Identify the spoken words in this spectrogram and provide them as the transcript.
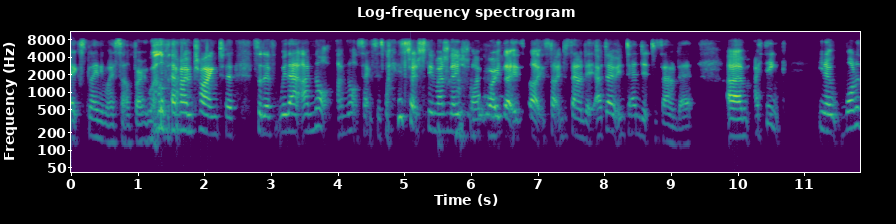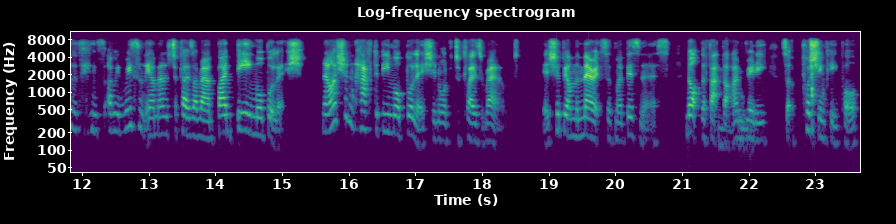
explaining myself very well there. I'm trying to sort of without. I'm not. I'm not sexist by any stretch of the imagination. I'm worried that it's like starting to sound it. I don't intend it to sound it. Um, I think, you know, one of the things. I mean, recently I managed to close around by being more bullish. Now I shouldn't have to be more bullish in order to close around. It should be on the merits of my business, not the fact that I'm mm-hmm. really sort of pushing people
